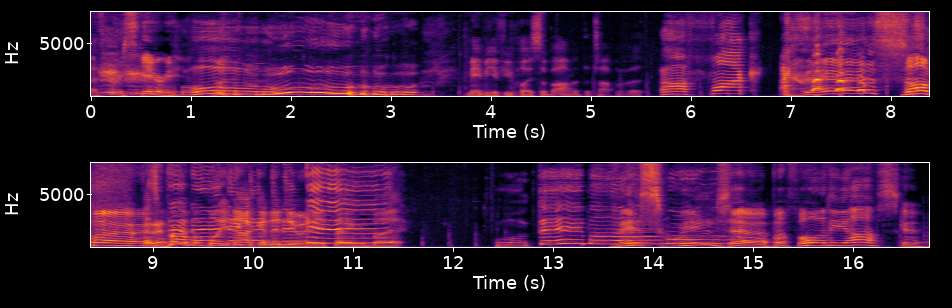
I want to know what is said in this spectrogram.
That's pretty scary. Oh, Maybe if you place a bomb at the top of it. oh fuck! this summer. It's probably not gonna do anything, but This winter before the Oscars.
